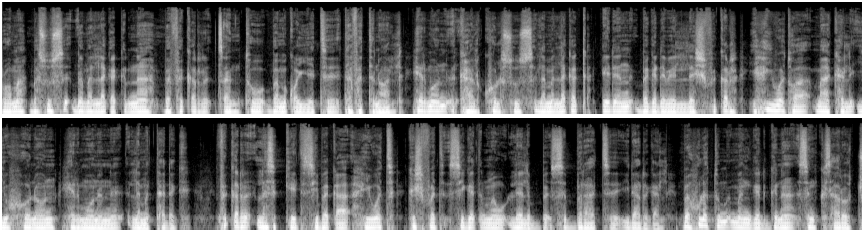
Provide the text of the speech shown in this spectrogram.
ሮማ በሱስ በመለቀቅና በፍቅር ጸንቶ በመቆየት ተፈትነዋል። ሄርሞን ከአልኮል ሱስ ለመለቀቅ፣ ኤደን በገደብ የለሽ ፍቅር የህይወቷ ማዕከል የሆነውን ሄርሞንን ለመታደግ ፍቅር ለስኬት ሲበቃ ህይወት ክሽፈት ሲገጥመው ለልብ ስብራት ይዳርጋል። በሁለቱም መንገድ ግና ስንክሳሮቹ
